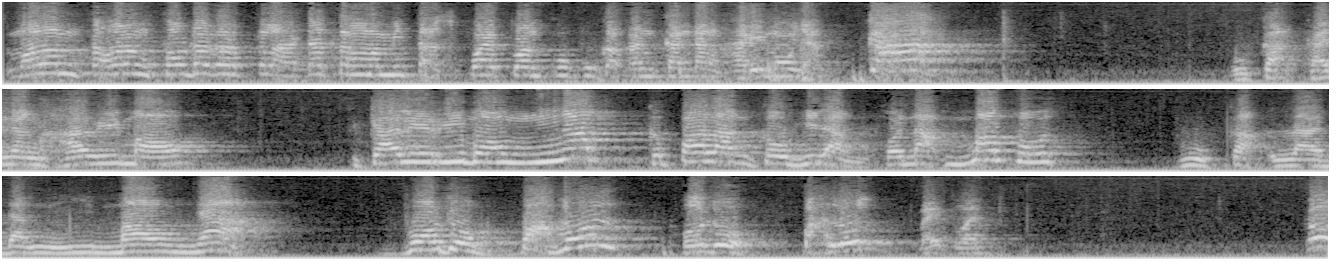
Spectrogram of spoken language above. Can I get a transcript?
Semalam seorang saudagar telah datang meminta supaya tuanku bukakan kandang harimau-nya. Kat! Buka kandang harimau. Sekali rimau ngap kepala kau hilang. Kau nak mampus, buka ladang limaunya. Bodoh bahlul. Bodoh, Bahlul. Baik tuan. Go!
